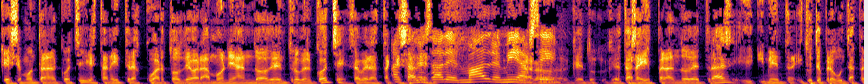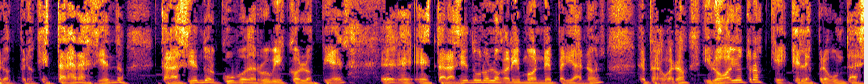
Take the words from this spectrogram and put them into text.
que se montan al coche y están ahí tres cuartos de hora moneando dentro del coche, ¿sabes? Hasta que Hasta salen. que salen, madre mía, Claro, sí. que, tú- que estás ahí esperando detrás y, y mientras, y tú te preguntas, ¿pero, pero qué estarán haciendo? ¿Estará haciendo el cubo de Rubik con los pies? ¿Eh? Eh, ¿Estará haciendo unos logaritmos neperianos? Eh, pero bueno, y luego hay otros que, que les preguntas,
